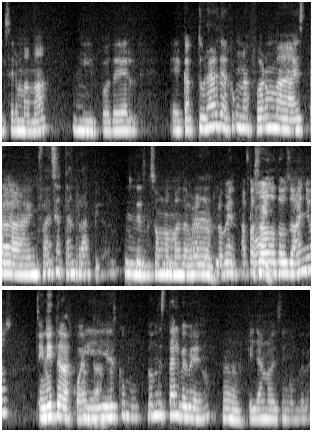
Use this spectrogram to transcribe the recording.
El ser mamá y mm. poder eh, capturar de alguna forma esta infancia tan rápida. Ustedes que son mamás ahora lo, ven. Ha pasado dos años y ni te das cuenta. Y es como, ¿dónde está el bebé? ¿no? Mm. Que ya no es ningún bebé.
